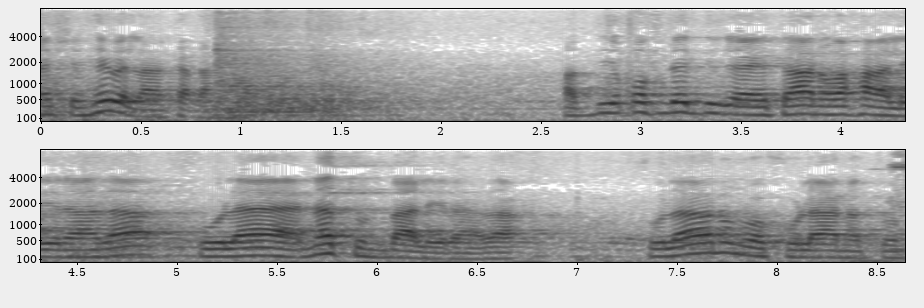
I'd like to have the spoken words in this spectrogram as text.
meesha hebel aan ka dhahno haddii qof dhadiga ay tahana waxaa la yidhaahdaa fulanatun baa la yidhaahdaa fulaanu wa fulanatun.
